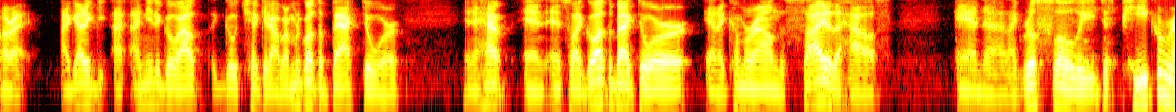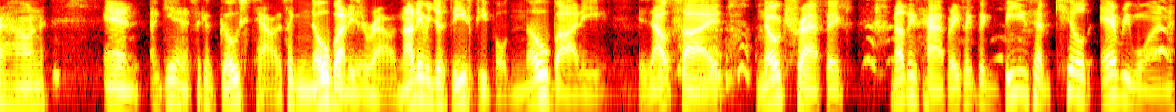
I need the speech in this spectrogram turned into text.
all right, I gotta, I, I need to go out, go check it out. But I'm gonna go out the back door and have and and so I go out the back door and I come around the side of the house and uh, like real slowly just peek around and again it's like a ghost town it's like nobody's around not even just these people nobody is outside no traffic nothing's happening it's like the bees have killed everyone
